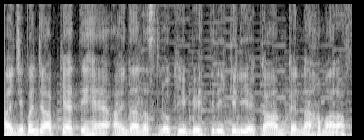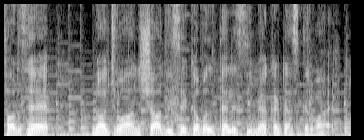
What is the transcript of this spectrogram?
आई जी पंजाब कहते हैं, आइंदा नस्लों की बेहतरी के लिए काम करना हमारा फ़र्ज़ है। नौजवान शादी से कबल थैलेसीमिया का टेस्ट करवाएँ।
